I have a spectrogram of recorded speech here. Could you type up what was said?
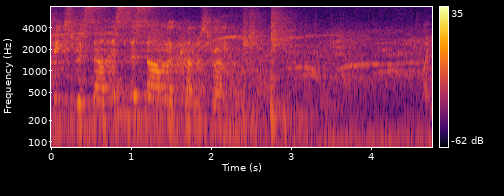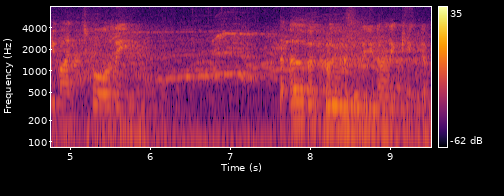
speaks for itself. This is a song that comes from what you might call the the urban blues of the United Kingdom.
